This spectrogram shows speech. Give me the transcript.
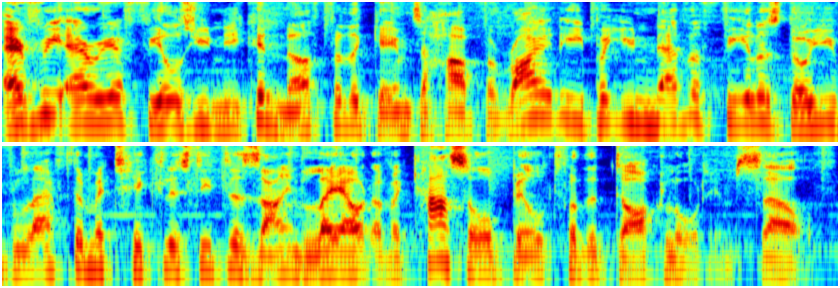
Every area feels unique enough for the game to have variety, but you never feel as though you've left the meticulously designed layout of a castle built for the Dark Lord himself.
